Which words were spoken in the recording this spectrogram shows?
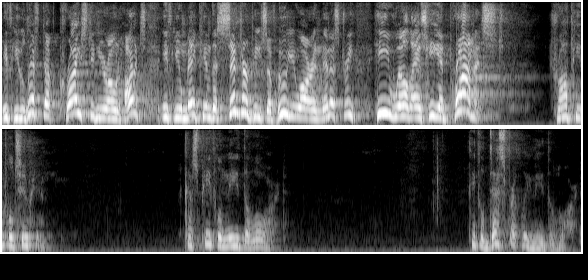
if you lift up Christ in your own hearts, if you make him the centerpiece of who you are in ministry, he will, as he had promised, draw people to him. Because people need the Lord. People desperately need the Lord.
